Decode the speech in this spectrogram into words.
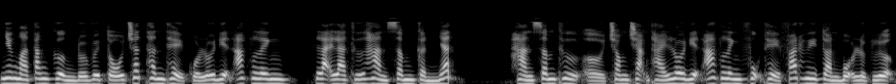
nhưng mà tăng cường đối với tố chất thân thể của lôi điện ác linh, lại là thứ Hàn Sâm cần nhất. Hàn Sâm thử ở trong trạng thái lôi điện ác linh phụ thể phát huy toàn bộ lực lượng,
